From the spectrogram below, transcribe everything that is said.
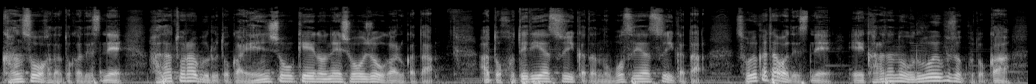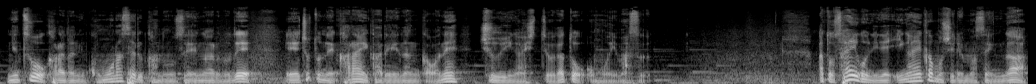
乾燥肌とかですね、肌トラブルとか炎症系のね、症状がある方、あとほてりやすい方、のぼせやすい方、そういう方はですね、えー、体の潤い不足とか熱を体にこもらせる可能性があるので、えー、ちょっとね、辛いカレーなんかはね、注意が必要だと思います。あと最後にね、意外かもしれませんが、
